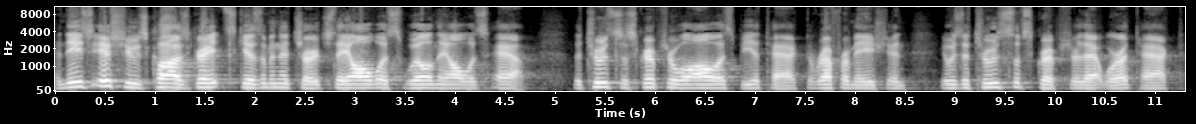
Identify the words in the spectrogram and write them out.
And these issues cause great schism in the church. They always will and they always have. The truths of Scripture will always be attacked. The Reformation, it was the truths of Scripture that were attacked.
